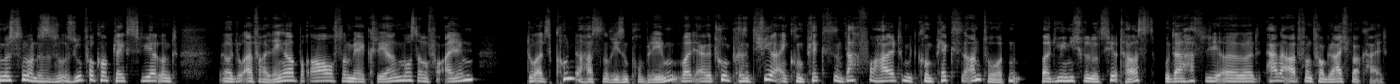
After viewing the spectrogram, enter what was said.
müssen und es super komplex wird und äh, du einfach länger brauchst und mehr erklären musst, aber vor allem du als Kunde hast ein Riesenproblem, weil die Agenturen präsentieren einen komplexen Sachverhalt mit komplexen Antworten, weil du ihn nicht reduziert hast und dann hast du die, äh, keine Art von Vergleichbarkeit.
